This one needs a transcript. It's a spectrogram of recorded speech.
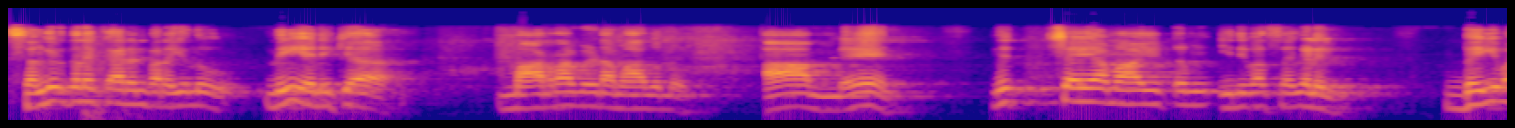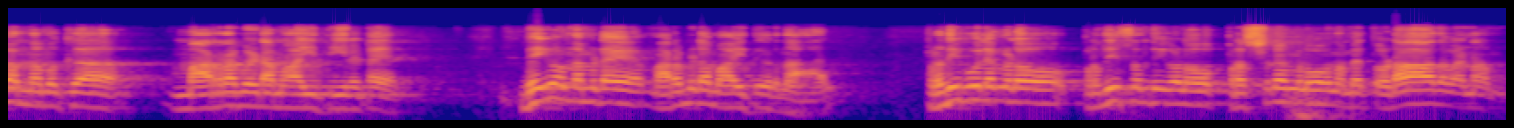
സങ്കീർത്തനക്കാരൻ പറയുന്നു നീ എനിക്ക് മറവിടമാകുന്നു. ആ മേൻ നിശ്ചയമായിട്ടും ഈ ദിവസങ്ങളിൽ ദൈവം നമുക്ക് മറവിടമായി തീരട്ടെ. ദൈവം നമ്മുടെ മറവിടമായി തീർന്നാൽ പ്രതികൂലങ്ങളോ പ്രതിസന്ധികളോ പ്രശ്നങ്ങളോ നമ്മെ തൊടാതെ വേണം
